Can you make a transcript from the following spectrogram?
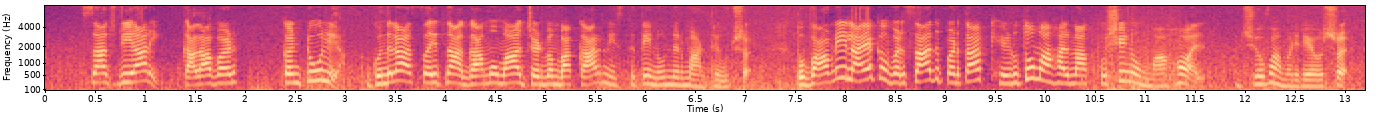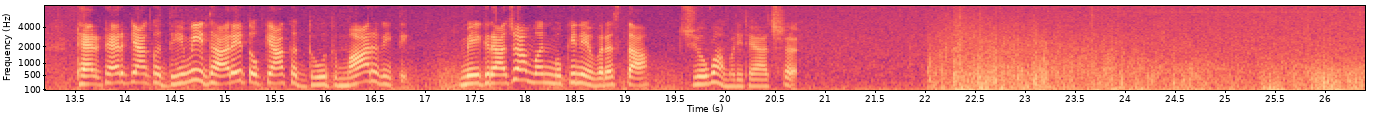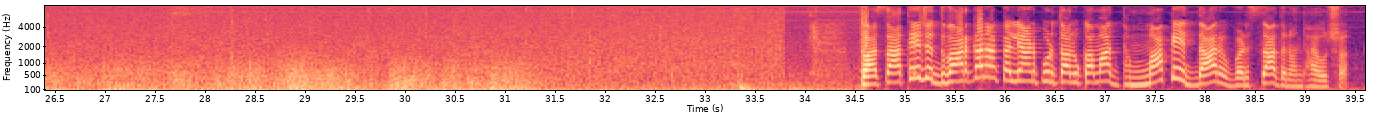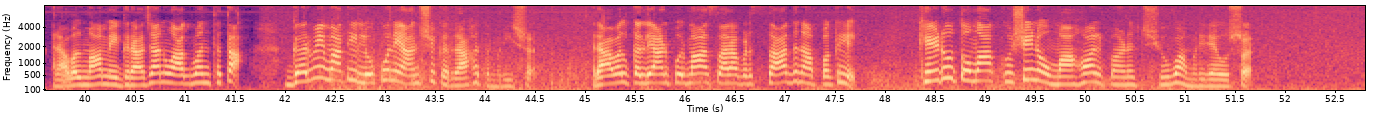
સાજડિયારી, કાલાવડ, કંટોલિયા, ગુંદલા સહિતના ગામોમાં જળબંબાકારની સ્થિતિનું નિર્માણ થયું છે. તો વાવણી લાયક વરસાદ પડતા ખેડૂતોમાં હાલમાં ખુશીનો માહોલ જોવા મળી રહ્યો છે. ઠેર ઠેર ક્યાંક ધીમી ધારે તો ક્યાંક ધોધમાર રીતે મેઘરાજા મન મૂકીને વરસતા જોવા મળી રહ્યા છે. તો આ સાથે જ દ્વારકાના કલ્યાણપુર તાલુકામાં ધમાકેદાર વરસાદ નોંધાયો છે. રાવલમાં મેઘરાજાનું આગમન થતા ગરમીમાંથી લોકોને આંશિક રાહત મળી છે. રાવલ કલ્યાણપુરમાં સારા વરસાદના પગલે ખેડૂતોમાં ખુશીનો માહોલ પણ જોવા મળી રહ્યો છે.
